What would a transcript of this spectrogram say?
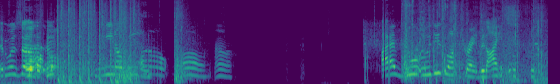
It was uh, oh. Nino Bean. Oh, oh, oh. I have dual Uzis who want to trade because I hate Uzi.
